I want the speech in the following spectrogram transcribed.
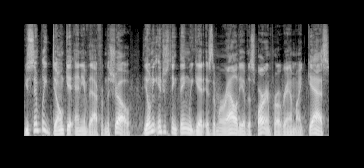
You simply don't get any of that from the show. The only interesting thing we get is the morality of the Spartan program, I guess,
